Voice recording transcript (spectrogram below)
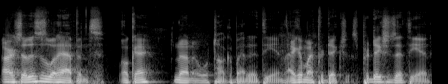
All right, so this is what happens. Okay, no, no, we'll talk about it at the end. I got my predictions. Predictions at the end.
